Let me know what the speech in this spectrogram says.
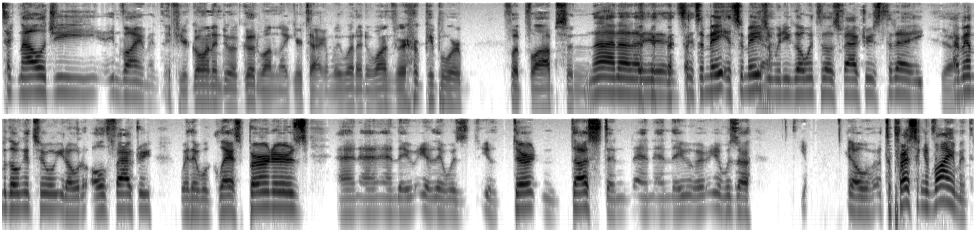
technology environment. If you're going into a good one, like you're talking, we went into ones where people were flip flops and no, no, no. It's it's, ama- it's amazing yeah. when you go into those factories today. Yeah. I remember going into you know an old factory where there were glass burners and and, and they you know, there was you know dirt and dust and and and they were it was a you know a depressing environment.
